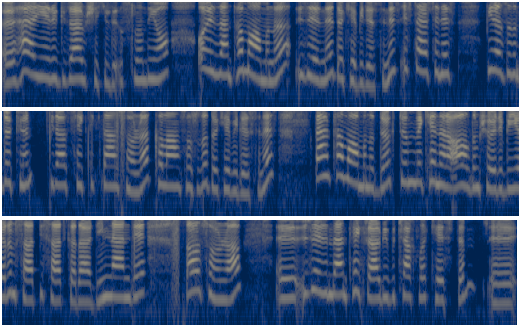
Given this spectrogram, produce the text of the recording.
E, her yeri güzel bir şekilde ıslanıyor. O yüzden tamamını üzerine dökebilirsiniz. İsterseniz birazını dökün. Biraz çektikten sonra kalan sosu da dökebilirsiniz. Ben tamamını döktüm ve kenara aldım. Şöyle bir yarım saat, bir saat kadar dinlendi. Daha sonra e, üzerinden tekrar bir bıçakla kestim. E,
